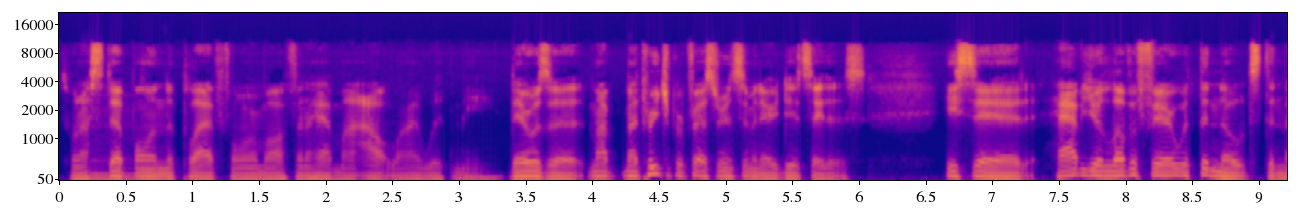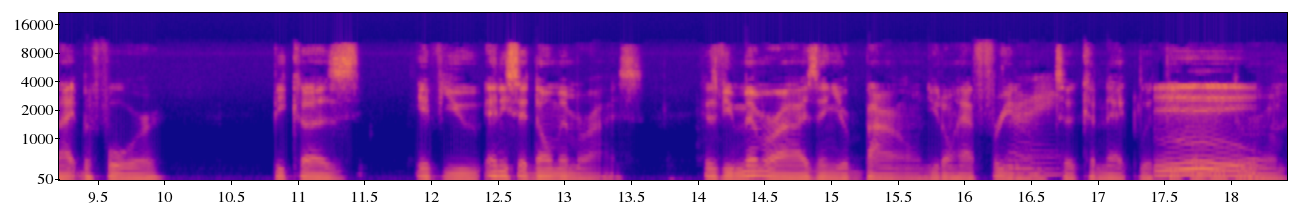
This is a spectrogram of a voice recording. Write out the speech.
So when I step mm. on the platform, often I have my outline with me. There was a my, my preacher professor in seminary did say this. He said, "Have your love affair with the notes the night before, because if you and he said don't memorize because if you memorize, then you're bound. You don't have freedom Right. to connect with people and read the mm. room.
